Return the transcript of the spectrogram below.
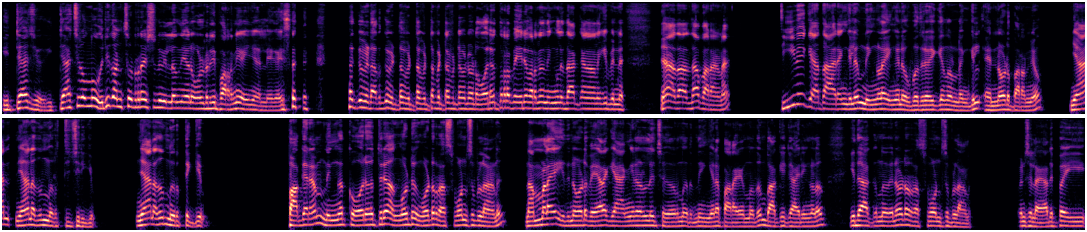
ഇറ്റാച്ച് ഇറ്റാച്ചിലൊന്നും ഒരു കൺസിഡറേഷനും ഇല്ലെന്ന് ഞാൻ ഓൾറെഡി പറഞ്ഞു കഴിഞ്ഞല്ലേ ഗൈസ് അതൊക്കെ വിട്ട അതൊക്കെ വിട്ട വിട്ട വിട്ട വിട്ട വിട്ട വിട്ട ഓരോരുത്തരുടെ പേര് പറഞ്ഞ് നിങ്ങൾ ഇതാക്കാനാണെങ്കിൽ പിന്നെ ഞാൻ അതാ അതാ പറയണേ. ടി വിക്കകത്ത് ആരെങ്കിലും നിങ്ങളെ ഇങ്ങനെ ഉപദ്രവിക്കുന്നുണ്ടെങ്കിൽ എന്നോട് പറഞ്ഞോ. ഞാൻ ഞാനത് നിർത്തിച്ചിരിക്കും. ഞാനത് നിർത്തിക്കും. പകരം നിങ്ങൾക്ക് ഓരോരുത്തരും അങ്ങോട്ടും ഇങ്ങോട്ടും റെസ്പോൺസിബിൾ ആണ്. നമ്മളെ ഇതിനോട് വേറെ ഗ്യാങ്ങുകളിൽ ചേർന്നിരുന്ന് ഇങ്ങനെ പറയുന്നതും ബാക്കി കാര്യങ്ങളും ഇതാക്കുന്നതിനോട് റെസ്പോൺസിബിൾ ആണ്. മനസ്സിലായി? അതിപ്പോൾ ഈ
